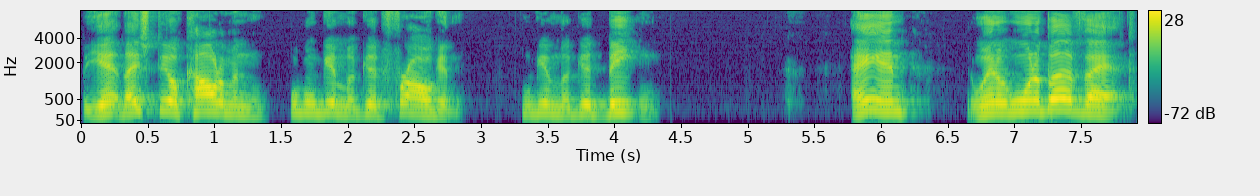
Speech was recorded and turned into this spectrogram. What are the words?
But yet they still called him and we're going to give them a good frogging. We'll give them a good beating. And they went one above that.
